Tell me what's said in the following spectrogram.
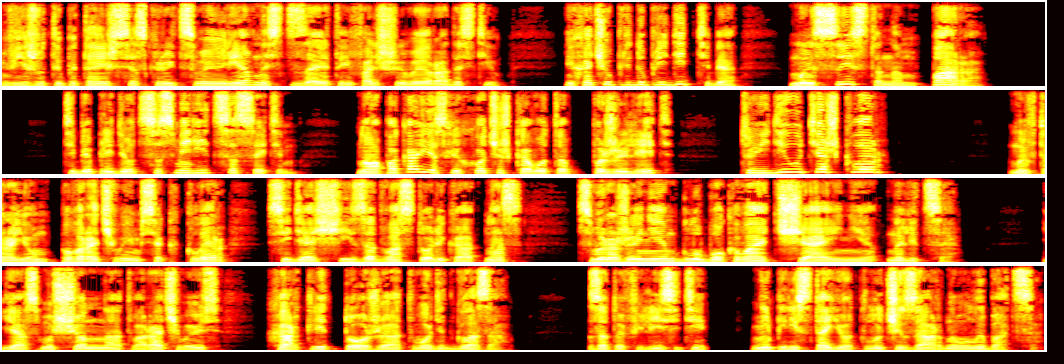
«Вижу, ты пытаешься скрыть свою ревность за этой фальшивой радостью, и хочу предупредить тебя, мы с Истоном пара. Тебе придется смириться с этим. Ну а пока, если хочешь кого-то пожалеть, то иди утешь Клэр». Мы втроем поворачиваемся к Клэр, сидящей за два столика от нас, с выражением глубокого отчаяния на лице. Я смущенно отворачиваюсь, Хартли тоже отводит глаза. Зато Фелисити не перестает лучезарно улыбаться.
